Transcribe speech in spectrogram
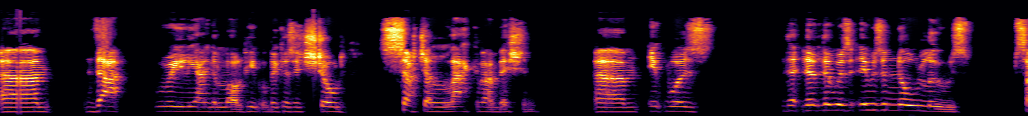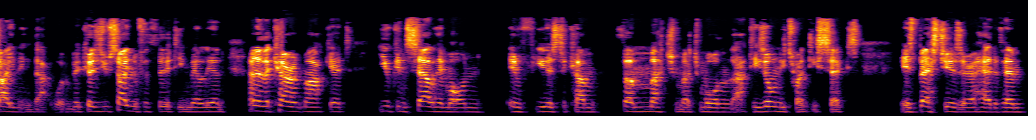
Um, that really angered a lot of people because it showed such a lack of ambition. Um, it was there, there was it was a no lose signing that one because you sign him for 30 million, and in the current market you can sell him on in years to come for much much more than that. He's only 26. His best years are ahead of him.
